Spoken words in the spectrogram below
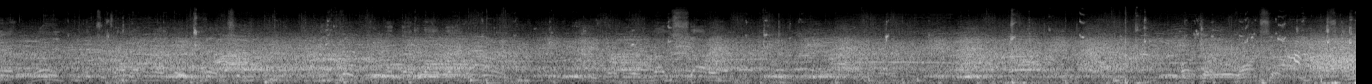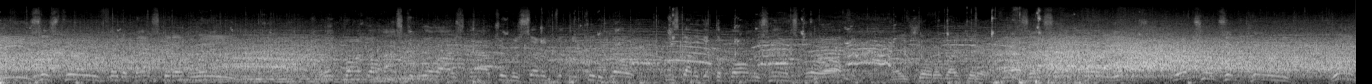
can't blame on that play there, coach. He could get that ball back to Curry. It's going to be a nice shot. Harjo wants it. Squeezes through for the basket and lead. I think Pargo has to realize now, Jim, with 7.52 to go, he's got to get the ball in his hands more often. Well, he showed it right there. Pass inside Curry, yes. Richards and Curry. What a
